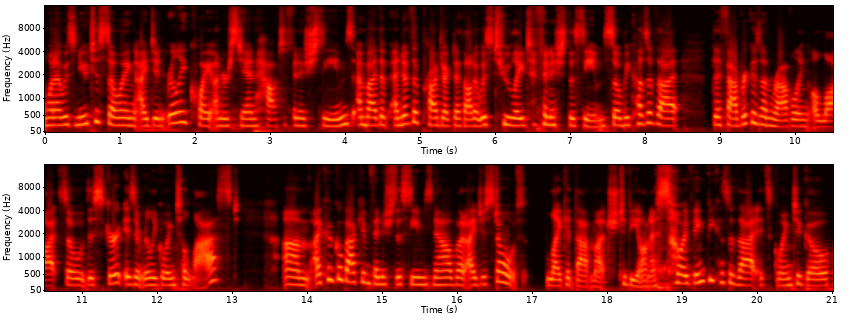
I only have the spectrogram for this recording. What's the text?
When I was new to sewing, I didn't really quite understand how to finish seams, and by the end of the project, I thought it was too late to finish the seams. So because of that, the fabric is unraveling a lot, so the skirt isn't really going to last. Um, I could go back and finish the seams now, but I just don't like it that much, to be honest. So I think because of that, it's going to go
